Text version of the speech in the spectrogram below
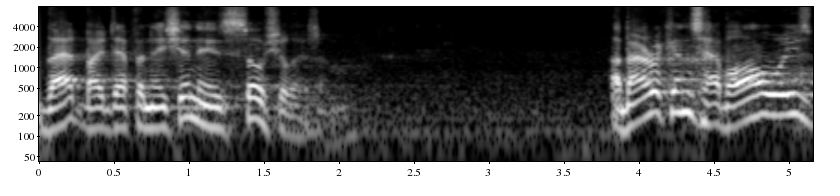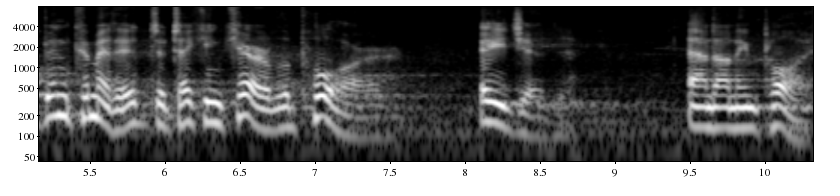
That, by definition, is socialism. Americans have always been committed to taking care of the poor, aged, and unemployed.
